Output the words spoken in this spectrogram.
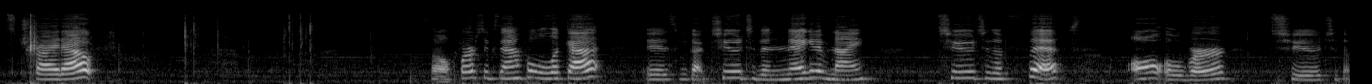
let's try it out. So first example we'll look at is we got 2 to the negative 9, 2 to the 5th, all over 2 to the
